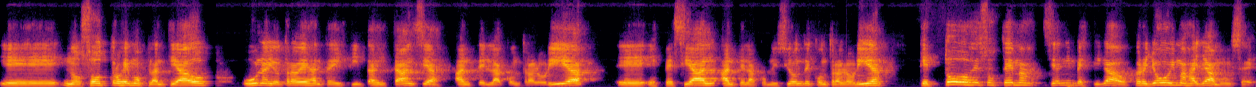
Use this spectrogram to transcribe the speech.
Eh, nosotros hemos planteado una y otra vez ante distintas instancias, ante la Contraloría eh, Especial, ante la Comisión de Contraloría, que todos esos temas sean investigados. Pero yo voy más allá, Moisés.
